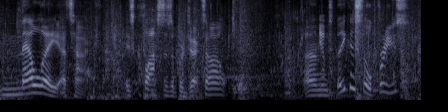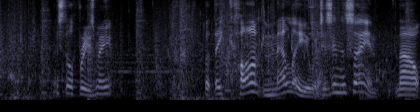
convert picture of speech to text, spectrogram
melee attack is classed as a projectile, and Yep. they can still freeze. They still freeze me, but they can't melee you, which is insane. Now,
